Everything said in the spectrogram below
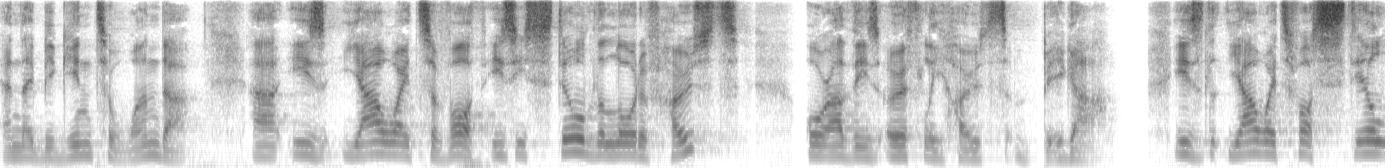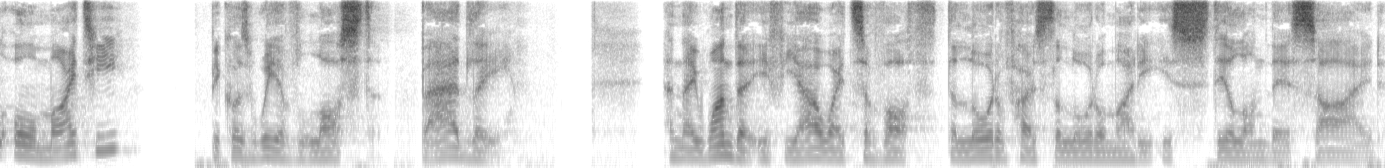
and they begin to wonder uh, is Yahweh Tzavoth, is he still the Lord of hosts or are these earthly hosts bigger? Is Yahweh Tzavoth still almighty? Because we have lost badly. And they wonder if Yahweh Tzavoth, the Lord of hosts, the Lord Almighty, is still on their side.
